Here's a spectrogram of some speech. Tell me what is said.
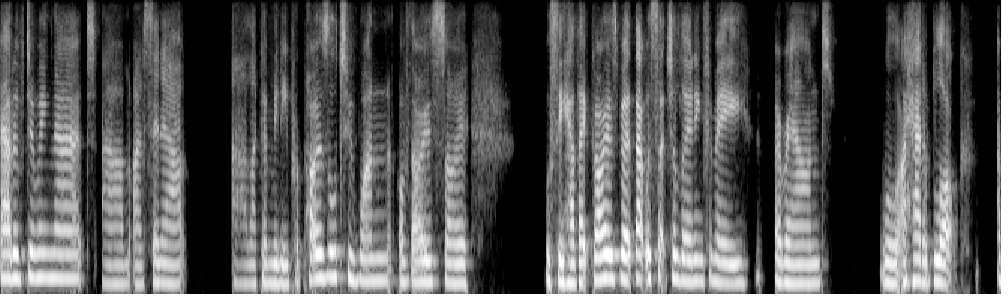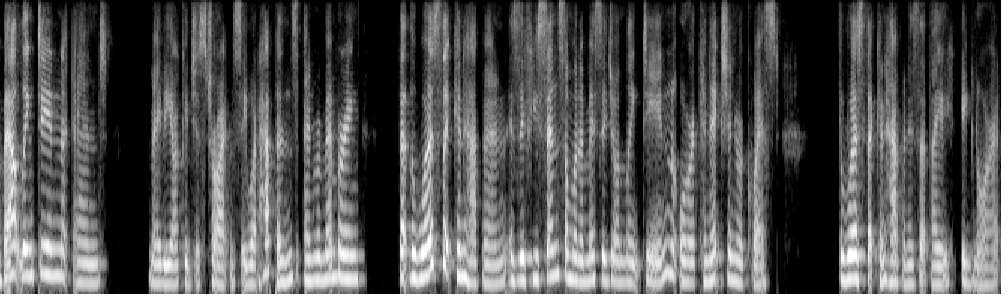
out of doing that. Um, i've sent out uh, like a mini proposal to one of those so we'll see how that goes. But that was such a learning for me around well i had a block about linkedin and maybe I could just try it and see what happens. And remembering that the worst that can happen is if you send someone a message on LinkedIn or a connection request, the worst that can happen is that they ignore it.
